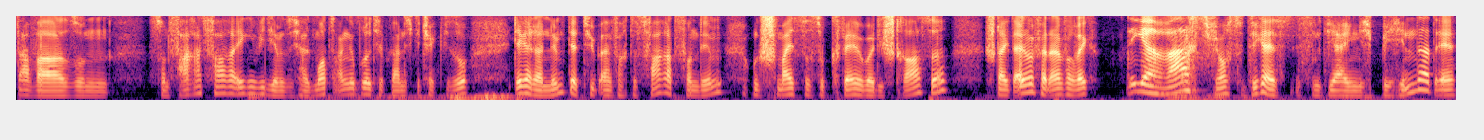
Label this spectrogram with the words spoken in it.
da war so ein, so ein Fahrradfahrer irgendwie, die haben sich halt Mods angebrüllt, ich habe gar nicht gecheckt, wieso. Digga, dann nimmt der Typ einfach das Fahrrad von dem und schmeißt es so quer über die Straße, steigt ein und fährt einfach weg. Digga, was? Ich bin auch so, Digga, ist, sind die eigentlich behindert, ey?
